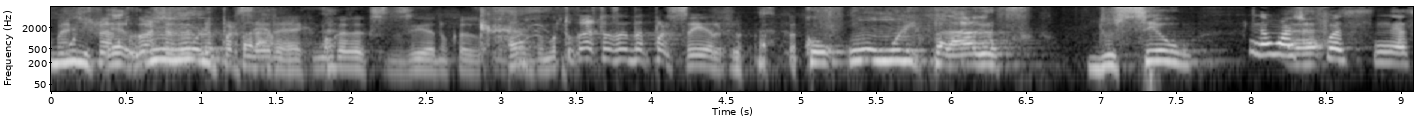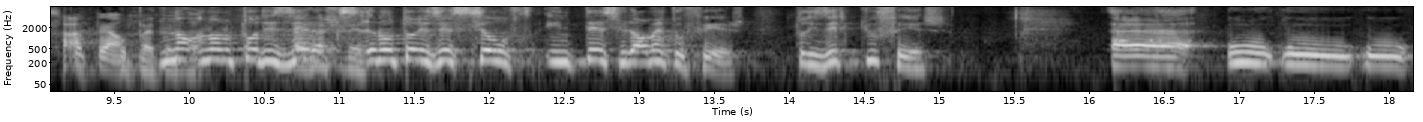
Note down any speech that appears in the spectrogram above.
Mas, Único- tu é gostas um de único aparecer, parágrafo. é uma coisa que se dizia no caso do Tu gostas de aparecer. Com um único parágrafo do seu. Não acho eh, que fosse nesse papel. Não, não estou a dizer, eu não estou a dizer se ele intencionalmente o fez. Estou a dizer que o fez. Ah, o, o, o,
